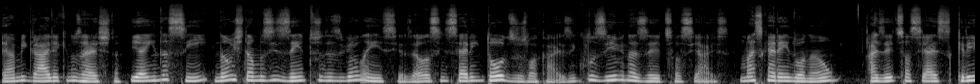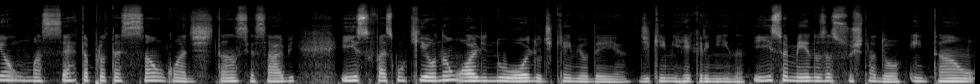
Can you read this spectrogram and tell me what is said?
é a migalha que nos resta. E ainda assim, não estamos isentos das violências. Elas se inserem em todos os locais, inclusive nas redes sociais. Mas querendo ou não, as redes sociais criam uma certa proteção com a distância, sabe? E isso faz com que eu não olhe no olho de quem me odeia, de quem me recrimina. E isso é menos assustador. Então,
